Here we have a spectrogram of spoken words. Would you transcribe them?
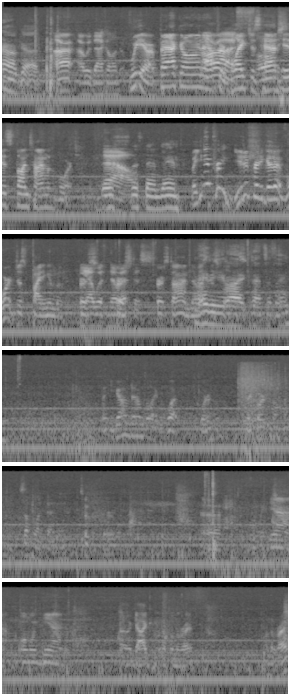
Oh god. Alright, are we back on? We are back on All after right, Blake just had his fun time with Vordt. Now. This, this damn game. But you did pretty. You did pretty good at Vordt, just fighting him the first. yeah, with no first, Estus. first time. No Maybe Estus like that's a thing. Like you got him down to like what quarter, three quarter something. Something like that, yeah. Took a quarter. Uh, oh my god, oh my god. Uh, guy coming up on the right. On the right?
